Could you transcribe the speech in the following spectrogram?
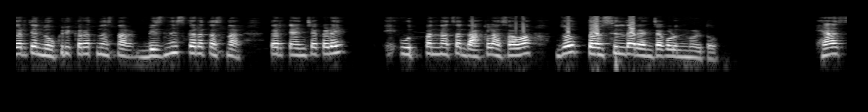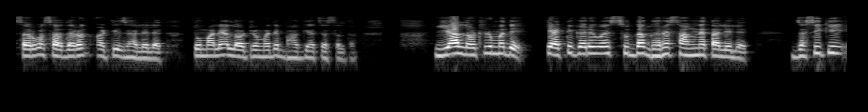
जर ते नोकरी करत नसणार, बिझनेस करत असणार, तर त्यांच्याकडे उत्पन्नाचा दाखला असावा, जो तहसीलदार यांच्याकडून मिळतो. ह्या सर्वसाधारण अटी झालेल्या आहेत. तुम्हाला या लॉटरीमध्ये भाग घ्यायचा असेल तर. या लॉटरीमध्ये कॅटेगरी वाईज सुद्धा घरे सांगण्यात आलेली आहेत. जसे की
